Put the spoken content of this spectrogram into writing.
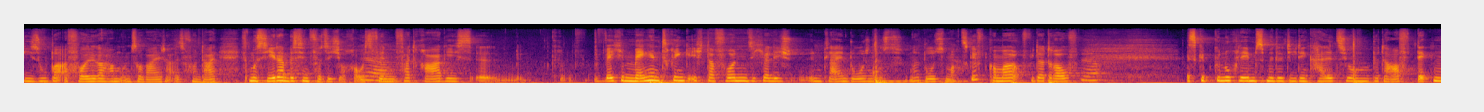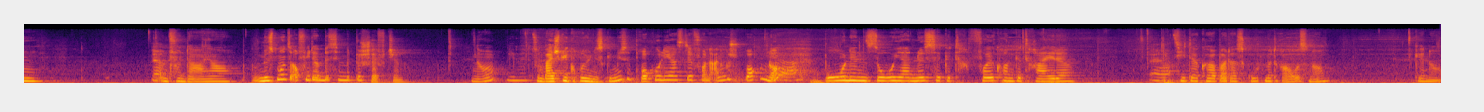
die super Erfolge haben und so weiter. Also von daher, es muss jeder ein bisschen für sich auch rausfinden. Ja. Vertrage ich es? Äh, welche Mengen trinke ich davon? Sicherlich in kleinen Dosen ist, ne, Dosen macht's Gift, kommen wir auch wieder drauf. Ja. Es gibt genug Lebensmittel, die den Kalziumbedarf decken. Ja. Und von daher müssen wir uns auch wieder ein bisschen mit beschäftigen. No? Zum Beispiel grünes Gemüse, Brokkoli hast du davon angesprochen, no? ja. Bohnen, Soja, Nüsse, Getre Vollkorngetreide. Ja. Zieht der Körper das gut mit raus. Ne? Genau.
